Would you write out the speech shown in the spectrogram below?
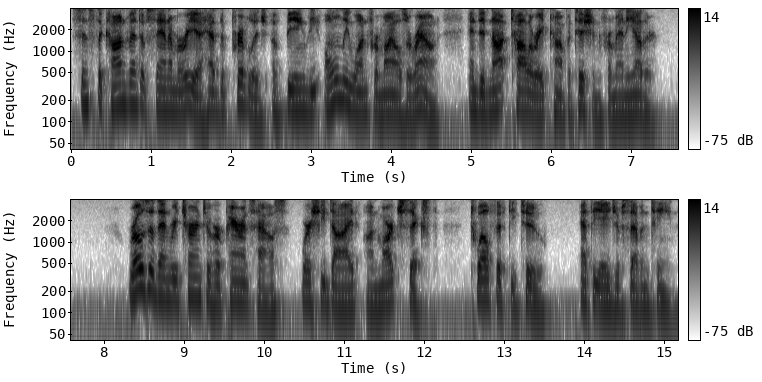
since the convent of Santa Maria had the privilege of being the only one for miles around and did not tolerate competition from any other. Rosa then returned to her parents' house, where she died on March 6, 1252, at the age of 17.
